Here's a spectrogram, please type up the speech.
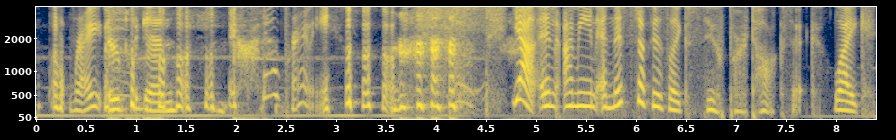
right Oops again. it's so pretty yeah and i mean and this stuff is like super toxic like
